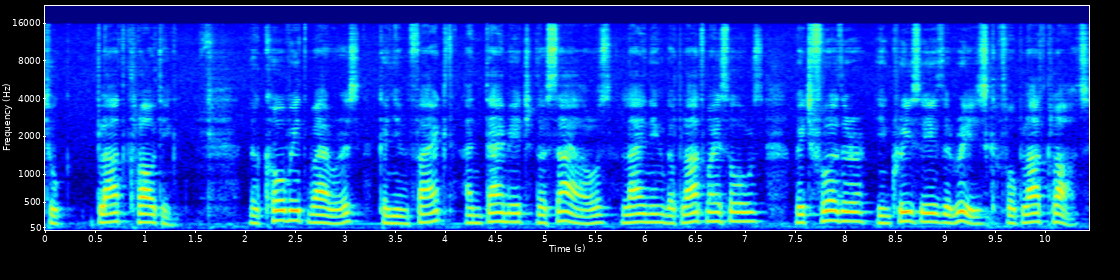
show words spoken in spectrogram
to blood clotting. The COVID virus can infect and damage the cells lining the blood vessels, which further increases the risk for blood clots.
